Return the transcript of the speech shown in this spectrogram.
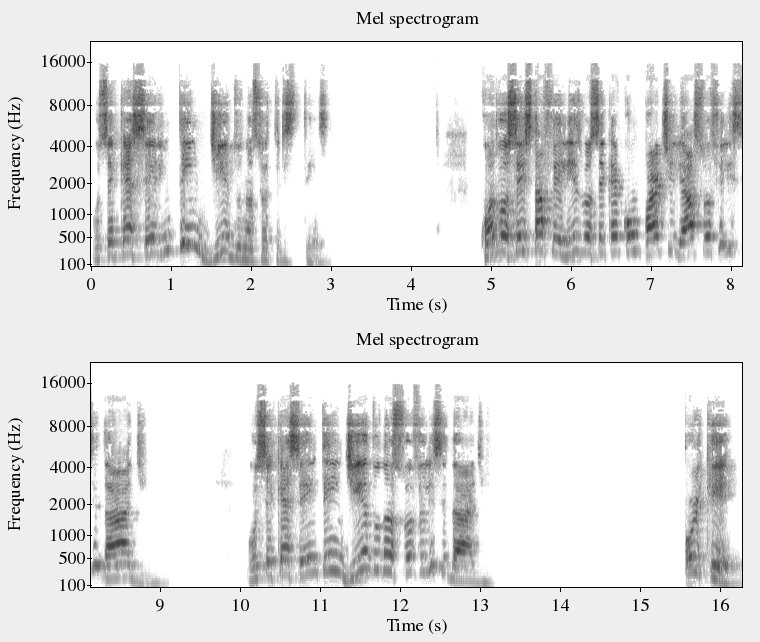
Você quer ser entendido na sua tristeza. Quando você está feliz, você quer compartilhar a sua felicidade. Você quer ser entendido na sua felicidade. Por quê?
